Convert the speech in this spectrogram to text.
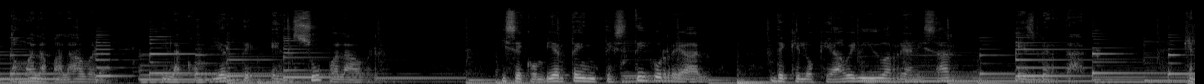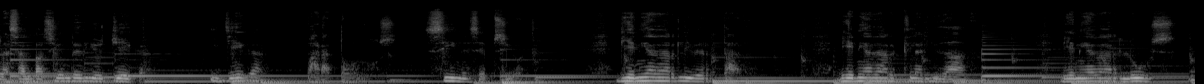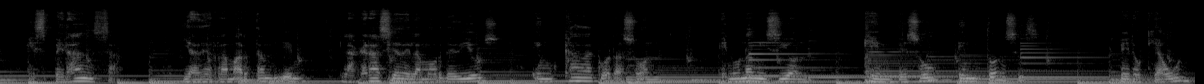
toma la palabra y la convierte en su palabra y se convierte en testigo real de que lo que ha venido a realizar es verdad, que la salvación de Dios llega y llega para todos, sin excepción. Viene a dar libertad, viene a dar claridad, viene a dar luz, esperanza y a derramar también la gracia del amor de Dios en cada corazón, en una misión que empezó entonces pero que aún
